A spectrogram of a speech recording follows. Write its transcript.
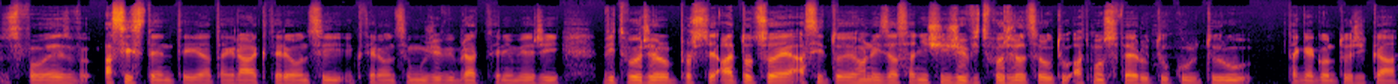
svoje asistenty a tak dále, které on, si, které on si může vybrat, kterým věří, vytvořil prostě, ale to, co je asi to jeho nejzásadnější, že vytvořil celou tu atmosféru, tu kulturu tak jak on to říká,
